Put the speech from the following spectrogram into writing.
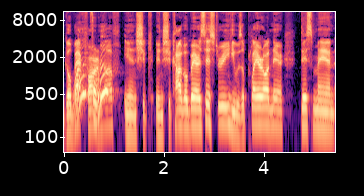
go back What? far enough in Chi- in Chicago Bears history, he was a player on there this man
